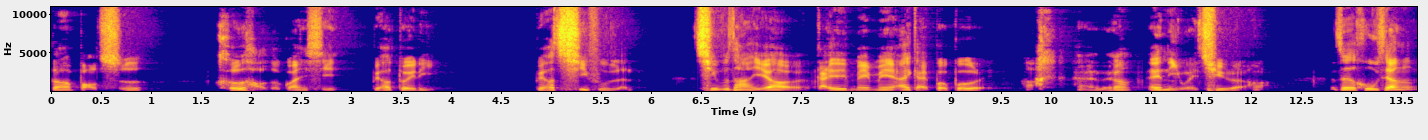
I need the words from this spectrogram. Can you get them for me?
都要保持和好的关系，不要对立，不要欺负人，欺负他也要改妹妹爱改波波嘞啊，然后 哎你委屈了哈，这个互相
